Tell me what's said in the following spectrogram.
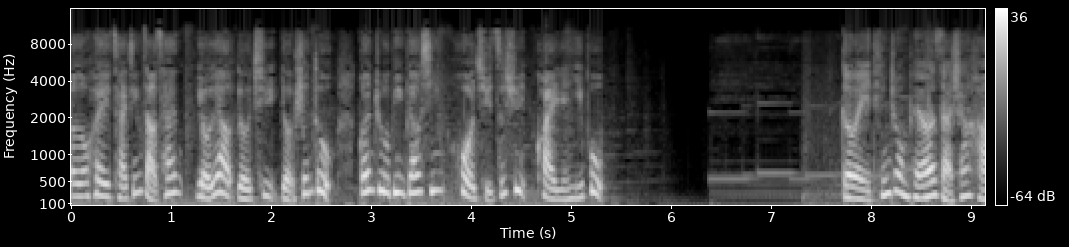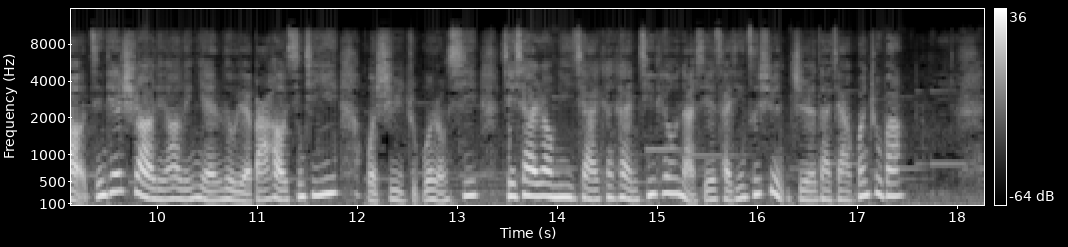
格隆汇财经早餐有料、有趣、有深度，关注并标新，获取资讯快人一步。各位听众朋友，早上好！今天是二零二零年六月八号，星期一，我是主播荣熙。接下来让我们一起来看看今天有哪些财经资讯值得大家关注吧。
